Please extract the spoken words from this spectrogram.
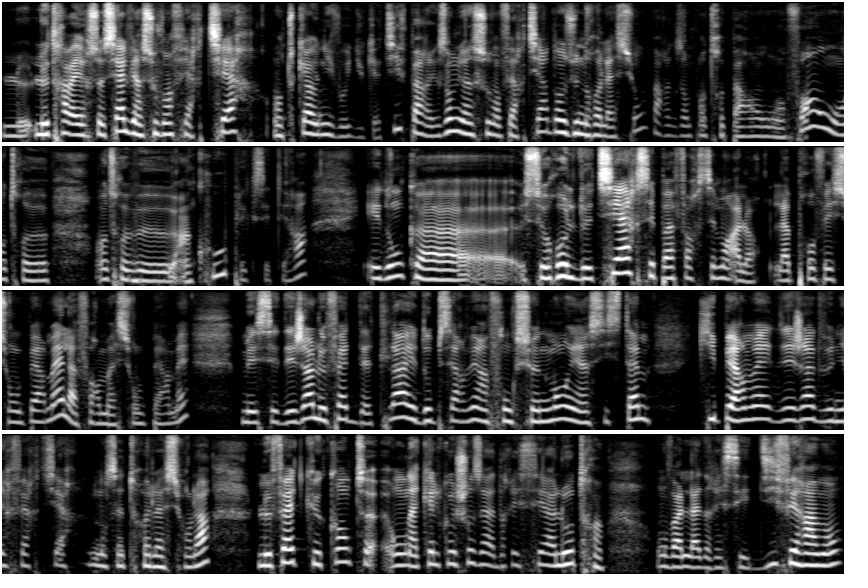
le, travailleur social vient souvent faire tiers, en tout cas au niveau éducatif, par exemple, vient souvent faire tiers dans une relation, par exemple entre parents ou enfants, ou entre, entre euh, un couple, etc. Et donc, euh, ce rôle de tiers, c'est pas forcément. Alors, la profession le permet, la formation le permet, mais c'est déjà le fait d'être là et d'observer un fonctionnement et un système qui permet déjà de venir faire tiers dans cette relation-là. Le fait que quand on a quelque chose à adresser à l'autre, on va l'adresser différemment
